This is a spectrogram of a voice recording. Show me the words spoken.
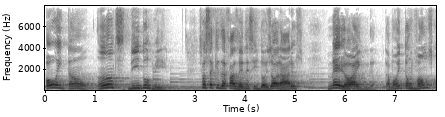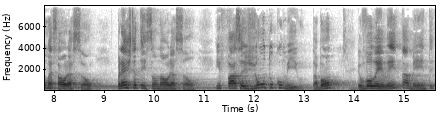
ou então antes de dormir. Se você quiser fazer nesses dois horários, melhor ainda, tá bom? Então vamos começar a oração. Preste atenção na oração e faça junto comigo, tá bom? Eu vou ler lentamente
